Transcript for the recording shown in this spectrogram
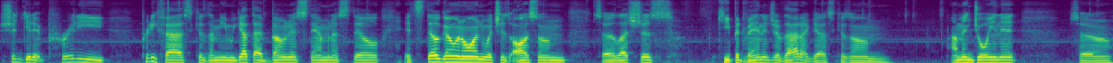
Should get it pretty pretty fast because I mean we got that bonus stamina still. It's still going on, which is awesome. So let's just keep advantage of that, I guess, because um I'm enjoying it. So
